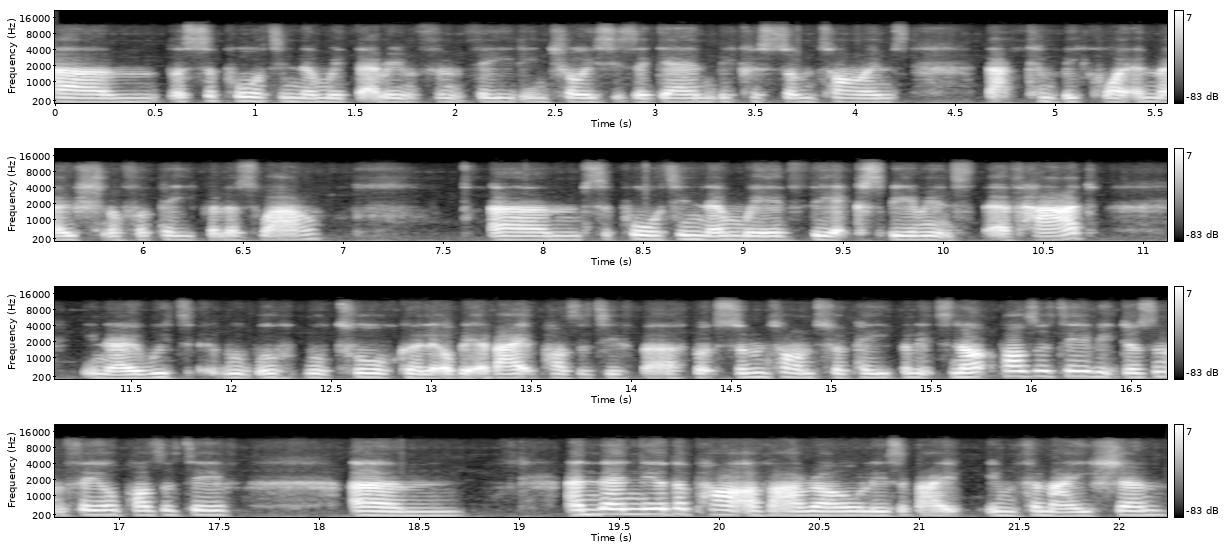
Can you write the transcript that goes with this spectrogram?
Um, but supporting them with their infant feeding choices again, because sometimes that can be quite emotional for people as well. Um, supporting them with the experience they've had. You know, we, we'll, we'll talk a little bit about positive birth, but sometimes for people it's not positive, it doesn't feel positive. Um, and then the other part of our role is about information.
